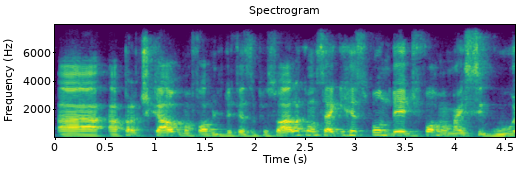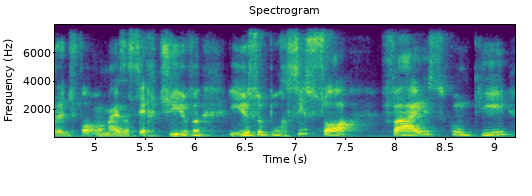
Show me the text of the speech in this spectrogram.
a, a, praticar alguma forma de defesa pessoal, ela consegue responder de forma mais segura, de forma mais assertiva, e isso por si só faz com que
